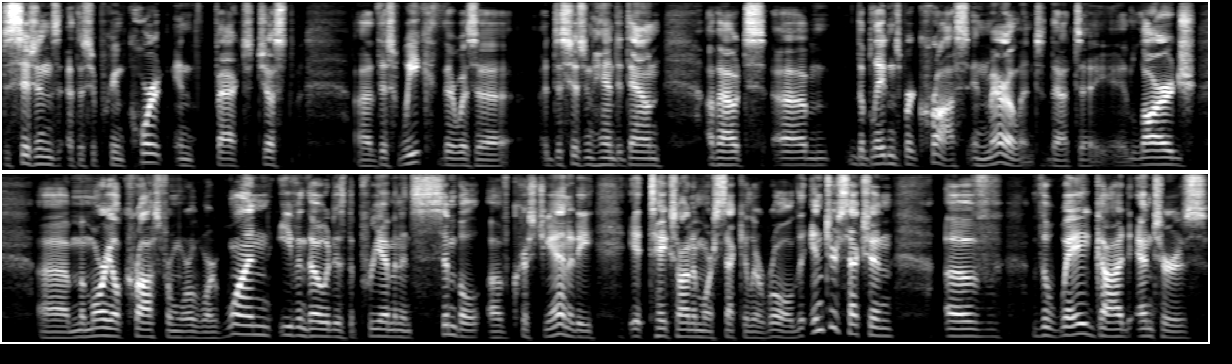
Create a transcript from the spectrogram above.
decisions at the Supreme Court. In fact, just uh, this week, there was a, a decision handed down about um, the Bladensburg Cross in Maryland, that a large memorial cross from World War I, even though it is the preeminent symbol of Christianity, it takes on a more secular role. The intersection of the way God enters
